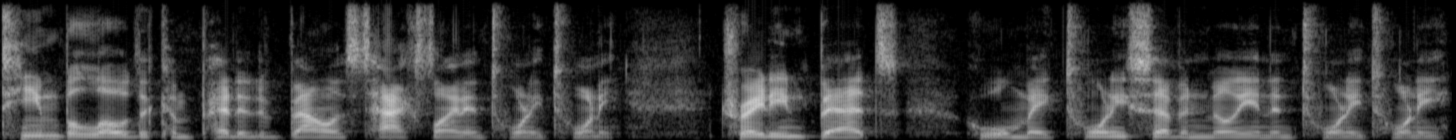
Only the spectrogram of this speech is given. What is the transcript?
team below the competitive balance tax line in 2020, trading Betts who will make 27 million in 2020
